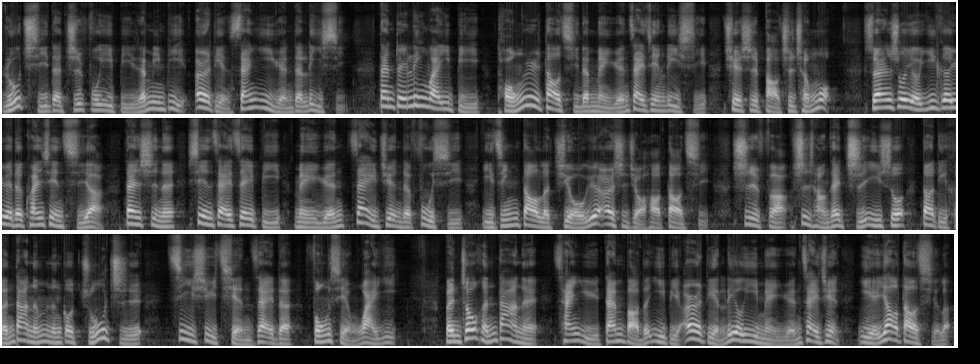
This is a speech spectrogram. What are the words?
如期的支付一笔人民币二点三亿元的利息，但对另外一笔同日到期的美元债券利息却是保持沉默。虽然说有一个月的宽限期啊，但是呢，现在这笔美元债券的付息已经到了九月二十九号到期，市场市场在质疑说，到底恒大能不能够阻止？继续潜在的风险外溢。本周恒大呢参与担保的一笔二点六亿美元债券也要到期了，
